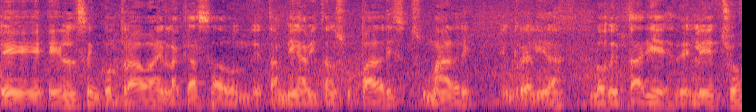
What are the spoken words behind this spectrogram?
Eh, él se encontraba en la casa donde también habitan sus padres, su madre, en realidad. Los detalles del hecho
